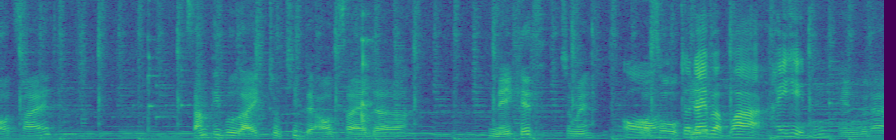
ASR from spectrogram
outside some people like to keep the outside uh, naked ใช่ไหมอ๋อ Also okay จะได้แบบว่าให้เห็น เห็นก็ได้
